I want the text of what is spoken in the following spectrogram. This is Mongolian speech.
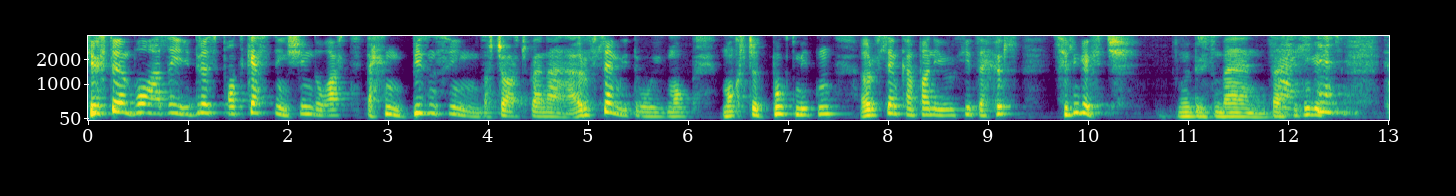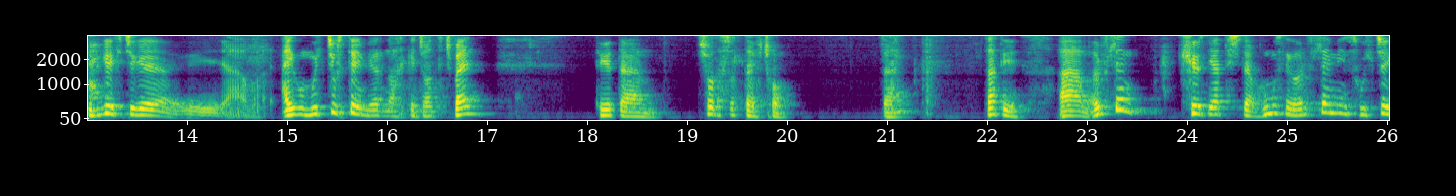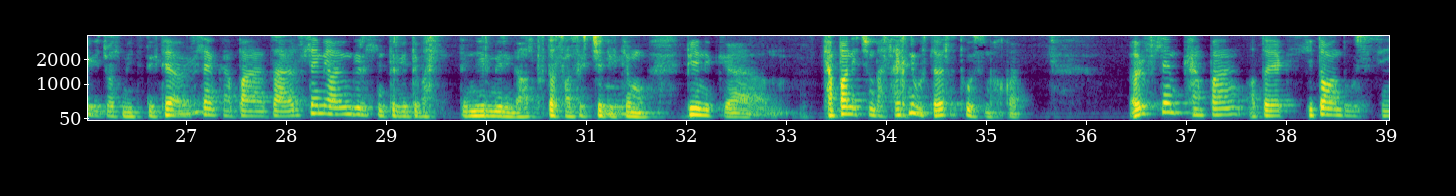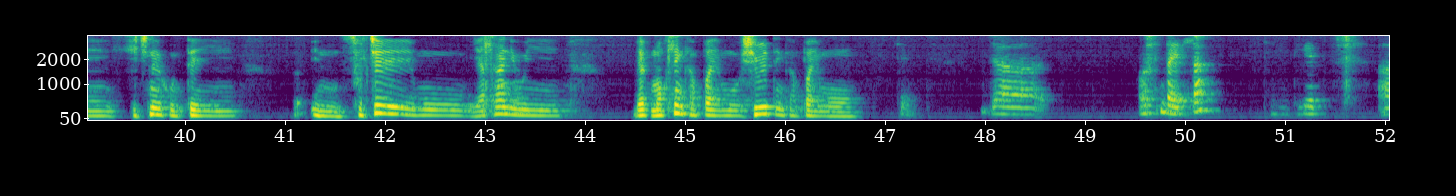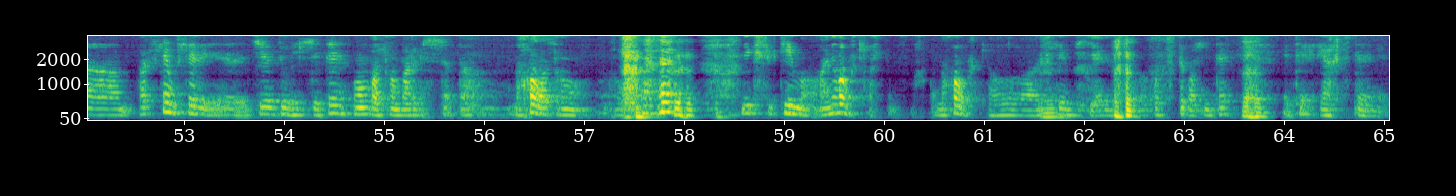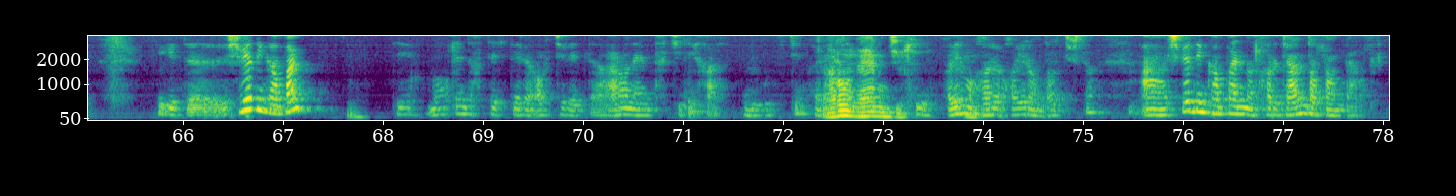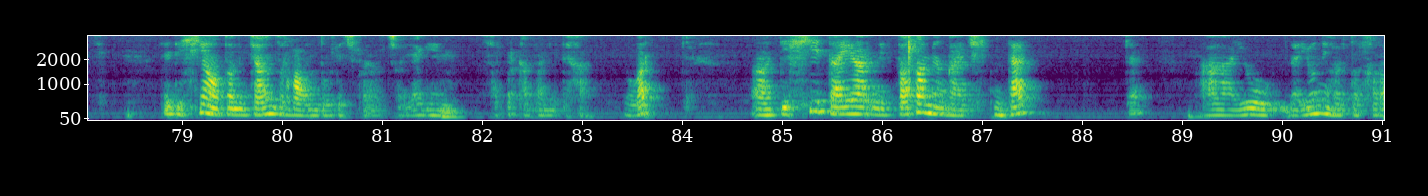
Хэрэгтэй буу халын идрээс подкастын шин дугаарт дахин бизнесийн зочио орж байна. Oriflame гэдэг үгийг монголчууд бүгд мэднэ. Oriflame компани ерөнхий захирал Сэлэнгэгч өнөөдөр ирсэн байна. За Сэлэнгэгч Сэлэнгэгчгээ айгүй мүлжүүртэй юм ярих гэж бодож байна. Тэгээд шууд асуултаа явуучих уу? За. За тэгээ Oriflame гэхээр яд та хүмүүс нэг Oriflame-ийн сүлжээ гэж бол мэддэг те. Oriflame компани за Oriflame-ийн оюун гэрэл энтер гэдэг бас нэр мэр ингээ холбогдоо сонсогдож байдаг тийм үү. Би нэг компани чинь бас саяхныг хүртэл ойлгохгүй байсан байхгүй Oriflame компани одоо яг хэдэн онд үүссэн хичнээн хүнтэй юм энэ сүлжээ юм уу ялгааны үе яг Монголын компани юм уу Шведийн компани юм уу? За Урсан баярлаа тэгээд Гэхэлэр э, чи зөв хэллээ те. Хүн болгон бараг л одоо нохоо болгон нэг хэсэг тийм оныгоо хүртэл гарсан байсан байхгүй. Нохоо хүртэл орифлем гэж яг хуцдаг болно те. Тэ реакцтай байна. Тэгээд э, Шведийн компани тий Монголын зах зээл дээр орж ирээд 18 дахь жилийнхаа нэрийг үзэж байна. 18 жил. 2022 онд орж ирсэн. А Шведийн компани нь болохоор 67 онд байгуулагдсан. Тэгээд дэлхийн одоо нэг 66 оронд үйл ажиллагаа явуулж байгаа. Яг ийм салбар компаниудынхаа югаар а дэлхийд даяар нэг 7000 ажилтнтай а юу юуны хувьд болохоор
